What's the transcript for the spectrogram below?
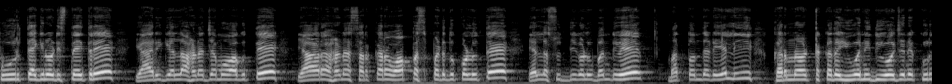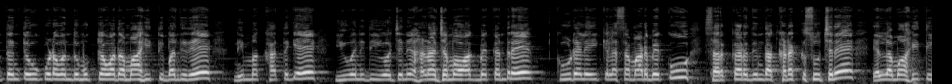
ಪೂರ್ತಿಯಾಗಿ ನೋಡಿ ಸ್ನೇಹಿತರೆ. ಯಾರಿಗೆಲ್ಲ ಹಣ ಜಮಾವಾಗುತ್ತೆ, ಯಾರ ಹಣ ಸರ್ಕಾರ ವಾಪಸ್ ಪಡೆದುಕೊಳ್ಳುತ್ತೆ, ಎಲ್ಲ ಸುದ್ದಿಗಳು ಬಂದಿವೆ. ಮತ್ತೊಂದೆಡೆಯಲ್ಲಿ ಕರ್ನಾಟಕದ ಯುವ ನಿಧಿ ಯೋಜನೆ ಕುರಿತಂತೆಯೂ ಕೂಡ ಒಂದು ಮುಖ್ಯವಾದ ಮಾಹಿತಿ ಬಂದಿದೆ. ನಿಮ್ಮ ಖಾತೆಗೆ ಯುವ ನಿಧಿ ಯೋಜನೆ ಹಣ ಜಮಾವಾಗಬೇಕಂದ್ರೆ ಕೂಡಲೇ ಈ ಕೆಲಸ ಮಾಡಬೇಕು. ಸರ್ಕಾರದಿಂದ ಖಡಕ್ ಸೂಚನೆ. ಎಲ್ಲ ಮಾಹಿತಿ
